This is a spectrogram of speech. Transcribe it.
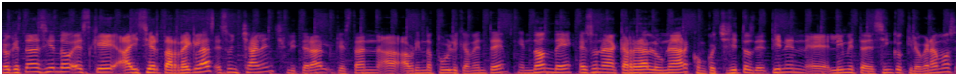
Lo que están haciendo es que hay ciertas reglas, es un challenge literal que están abriendo públicamente, en donde es una carrera lunar con cochecitos de, tienen eh, límite de 5 kilogramos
